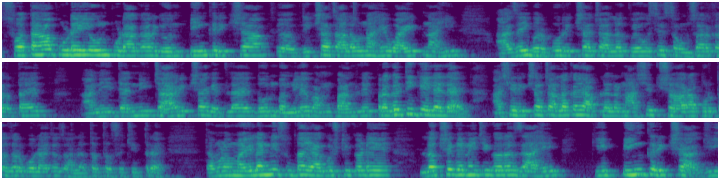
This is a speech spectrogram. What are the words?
स्वतः पुढे येऊन पुढाकार घेऊन पिंक रिक्षा रिक्षा चालवणं हे वाईट नाही. आजही भरपूर रिक्षा चालक व्यवस्थित संसार करतायत आणि त्यांनी चार रिक्षा घेतल्या आहेत दोन बंगले बांध- बांधले प्रगती केलेल्या आहेत. असे रिक्षा चालकही आपल्याला नाशिक शहरापुरतं जर बोलायचं झालं तर तसं चित्र आहे. त्यामुळे महिलांनी सुद्धा या गोष्टीकडे लक्ष देण्याची गरज आहे की पिंक रिक्षा जी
